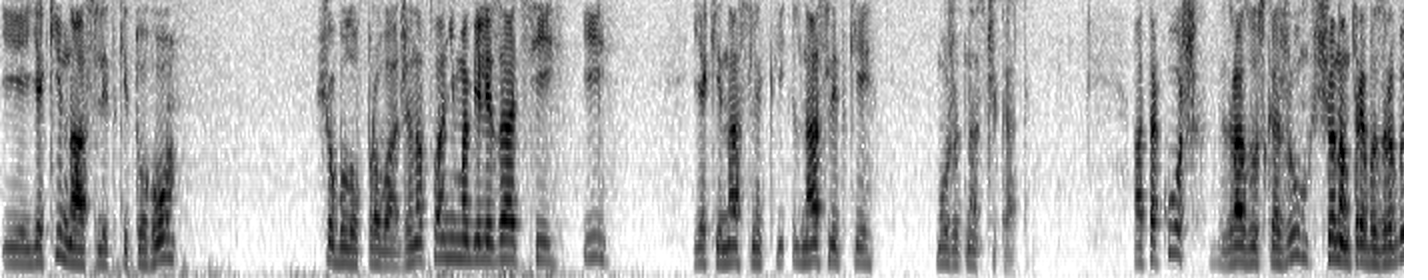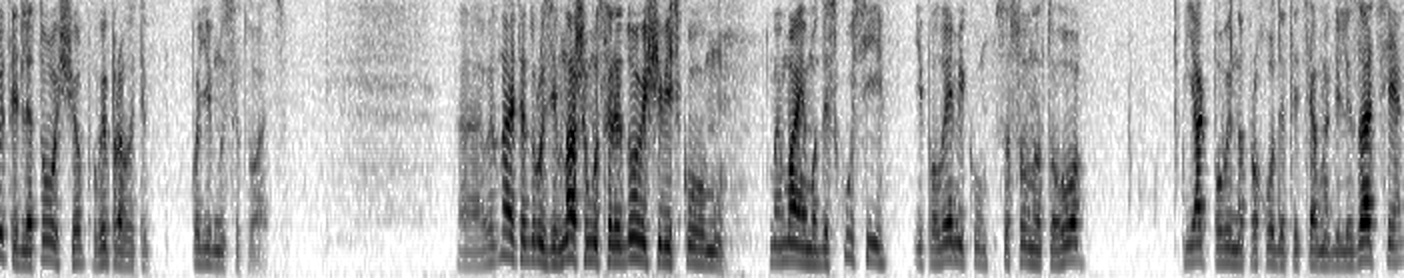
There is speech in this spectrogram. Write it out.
і які наслідки того, що було впроваджено в плані мобілізації, і які наслідки, наслідки можуть нас чекати. А також зразу скажу, що нам треба зробити для того, щоб виправити подібну ситуацію. Е, Ви знаєте, друзі, в нашому середовищі військовому ми маємо дискусії і полеміку стосовно того, як повинна проходити ця мобілізація,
